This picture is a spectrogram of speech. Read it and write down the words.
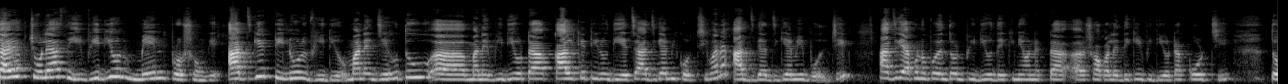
যাই হোক, চলে আসি ভিডিওর মেন প্রসঙ্গে। আজকে টিনুর ভিডিও মানে যেহেতু মানে ভিডিওটা কালকে টিনু দিয়েছে, আজকে আমি করছি মানে আজকে আজকে আমি বলছি। আজকে এখনও পর্যন্ত ওর ভিডিও দেখিনি, অনেকটা সকালের দিকে ভিডিওটা করছি। তো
